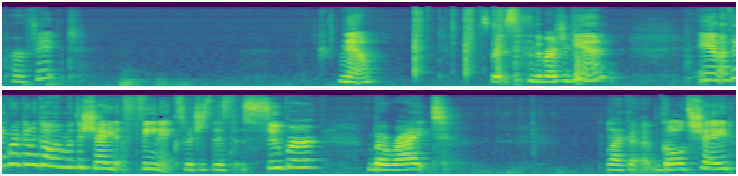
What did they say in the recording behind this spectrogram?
perfect. Now, spritz the brush again. And I think we're going to go in with the shade Phoenix, which is this super bright, like a gold shade.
